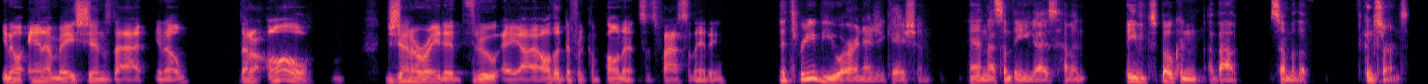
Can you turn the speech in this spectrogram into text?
you know, animations that you know that are all generated through AI, all the different components. It's fascinating. the three of you are in education, and that's something you guys haven't. You've spoken about some of the concerns.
